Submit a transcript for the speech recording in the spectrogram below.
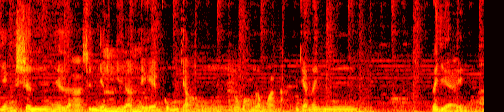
Giáng sinh hay là sinh nhật Ừ, gì đó thì em cũng chọn gấu bông làm quà tặng cho nó nó dễ à,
